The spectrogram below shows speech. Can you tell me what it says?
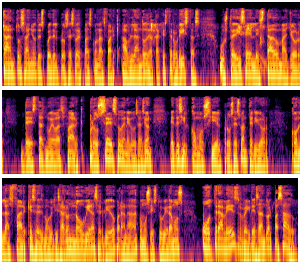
tantos años después del proceso de paz con las FARC, hablando de ataques terroristas. Usted dice el Estado Mayor de estas nuevas FARC, proceso de negociación. Es decir, como si el proceso anterior con las FARC que se desmovilizaron no hubiera servido para nada, como si estuviéramos otra vez regresando al pasado.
